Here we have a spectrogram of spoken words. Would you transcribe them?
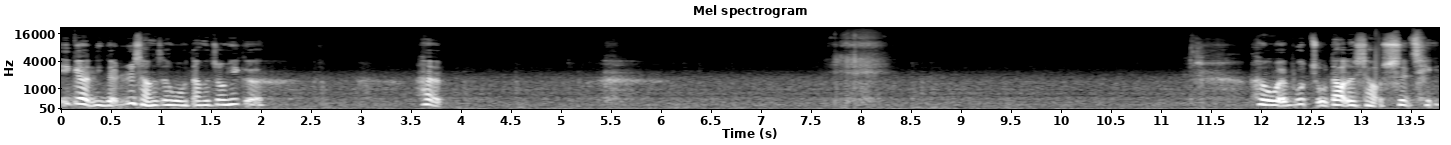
一个你的日常生活当中，一个很很微不足道的小事情，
